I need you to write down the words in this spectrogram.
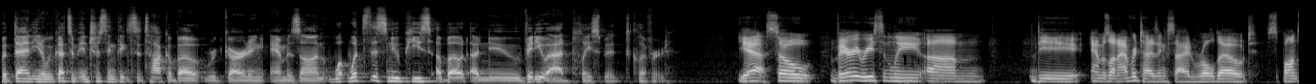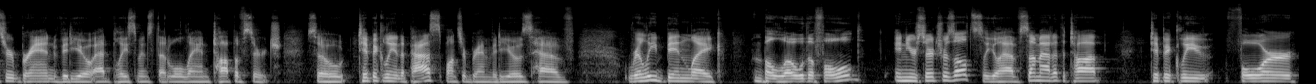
But then, you know, we've got some interesting things to talk about regarding Amazon. What, what's this new piece about a new video ad placement, Clifford? Yeah, so very recently, um, the Amazon advertising side rolled out sponsored brand video ad placements that will land top of search. So typically in the past, sponsored brand videos have really been like below the fold in your search results. So you'll have some ad at the top, typically for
